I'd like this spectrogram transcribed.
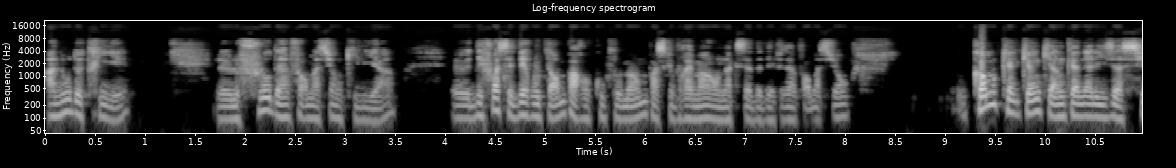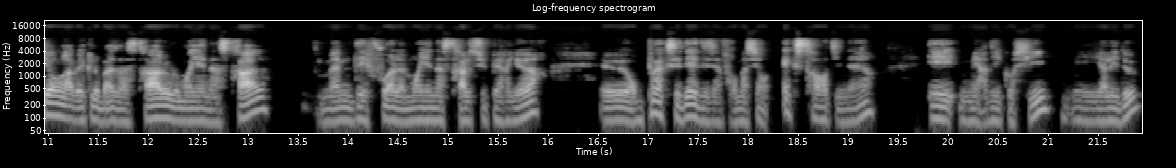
À nous de trier le, flot d'informations qu'il y a. Euh, des fois, c'est déroutant par recoupement parce que vraiment, on accède à des informations comme quelqu'un qui est en canalisation avec le bas astral ou le moyen astral, même des fois le moyen astral supérieur. Euh, on peut accéder à des informations extraordinaires et merdiques aussi, mais il y a les deux.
